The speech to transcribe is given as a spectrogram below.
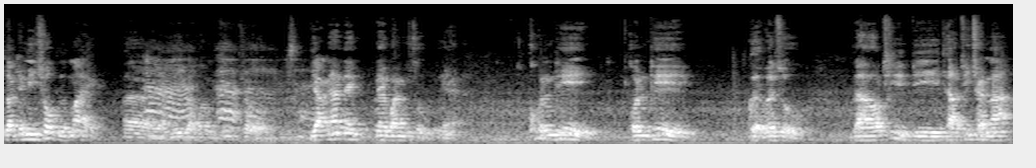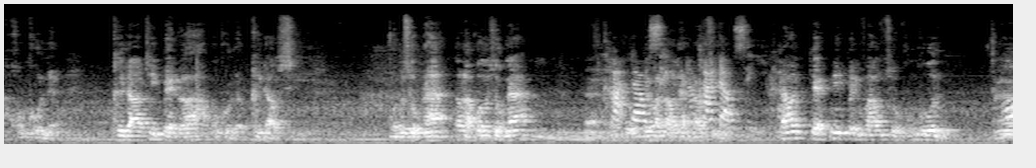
เราจะมีโชคหรือไม่ เอออย่างนี้เราก็มีโชคใช่อย่างนั้นในในวันศุกร์เนี่ย คนที่คนที่เกิดวันศุกร์ดาวที่ดีดาวที่ชนะของคุณเนี่ย คือดาวที่เป็นลาภของคุณเนี่ยคือดาวสีวันศุกร์นะฮะสำหรับวันศุกร์นะเออค่ะดาวเป็นสีนนะคะดาวสีดาค่ะวเจ็ดนี่เป็นความสุขของคุณอ๋อ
